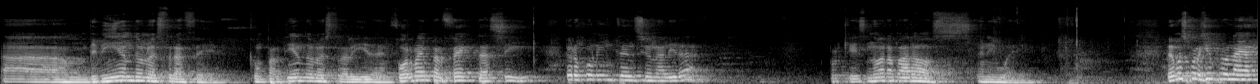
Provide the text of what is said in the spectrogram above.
Ah, viviendo nuestra fe compartiendo nuestra vida en forma imperfecta, sí, pero con intencionalidad. Porque it's not about us anyway. Vemos, por ejemplo, la,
